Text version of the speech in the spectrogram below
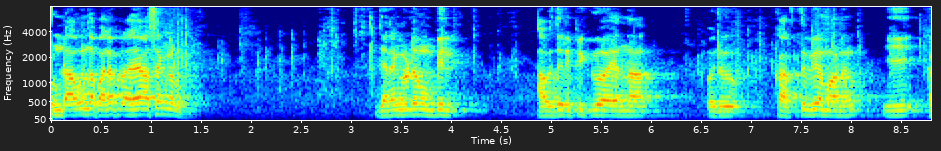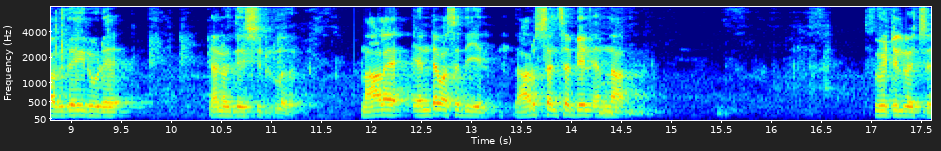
ഉണ്ടാകുന്ന പല പ്രയാസങ്ങളും ജനങ്ങളുടെ മുമ്പിൽ അവതരിപ്പിക്കുക എന്ന ഒരു കർത്തവ്യമാണ് ഈ കവിതയിലൂടെ ഞാൻ ഉദ്ദേശിച്ചിട്ടുള്ളത്. നാളെ എന്റെ വസതിയിൽ ദാറുസൽ എന്ന വീട്ടിൽ വെച്ച്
